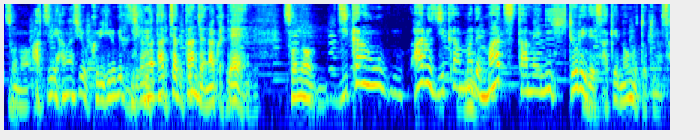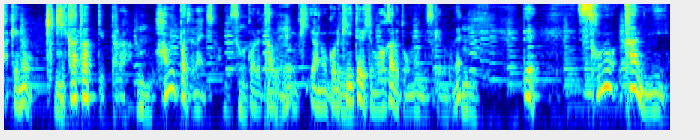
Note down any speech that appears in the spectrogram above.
その熱い話を繰り広げて時間が経っちゃったんじゃなくて、その時間を、ある時間まで待つために一人で酒飲む時の酒の聞き方って言ったら、うん。半端じゃないんですよ。これ多分、ねきあの、これ聞いてる人もわかると思うんですけどもねう。ん。で、その間に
